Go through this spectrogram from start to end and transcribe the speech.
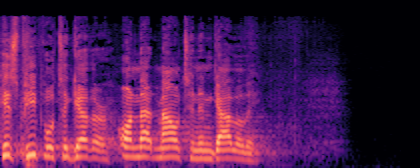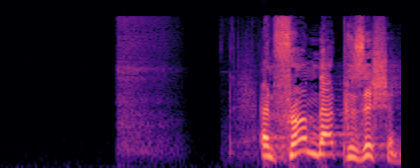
his people together on that mountain in Galilee. And from that position,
